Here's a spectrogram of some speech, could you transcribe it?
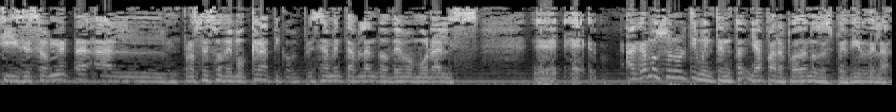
Y se someta al proceso democrático, precisamente hablando de Evo Morales. Eh, eh, hagamos un último intento ya para podernos despedir de la,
